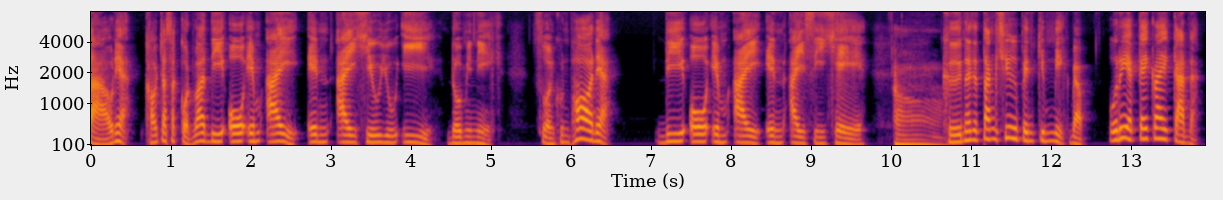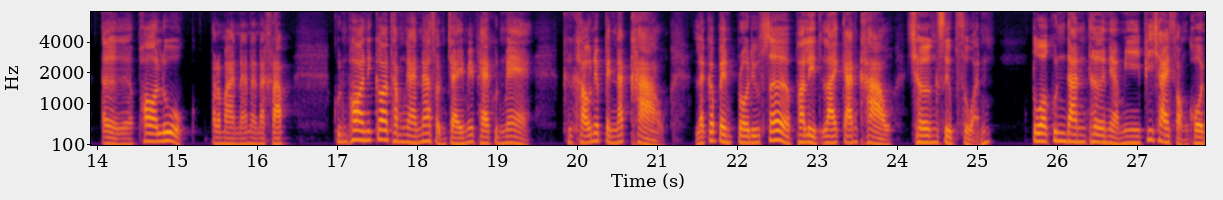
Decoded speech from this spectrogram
สาวเนี่ยเขาจะสะกดว่า D O M I N I Q U E โดมินิกส่วนคุณพ่อเนี่ย D O M I N I C K อ๋อคือน่าจะตั้งชื่อเป็นกิมมิกแบบ เรียกใกล้ ๆ กันอะ เออ พ่อลูกประมาณนั้นนะนะครับ คุณพ่อนี่ก็ทำงานน่าสนใจไม่แพ้คุณแม่ คือเขาเนี่ยเป็นนักข่าว แล้วก็เป็นโปรดิวเซอร์ผลิตรายการข่าวเชิงสืบสวน ตัวคุณดันเธอเนี่ยมีพี่ชายสองคน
